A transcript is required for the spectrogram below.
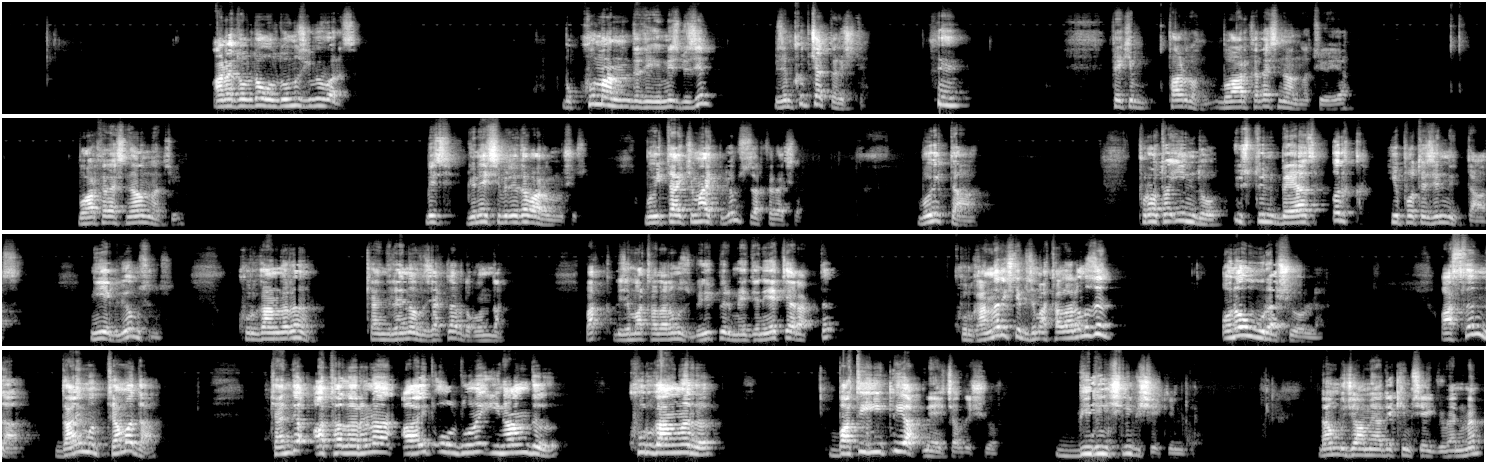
Anadolu'da olduğumuz gibi varız. Bu Kuman dediğimiz bizim bizim Kıpçaklar işte. Peki pardon bu arkadaş ne anlatıyor ya? Bu arkadaş ne anlatıyor? Biz Güney Sibirya'da var olmuşuz. Bu iddia kime ait biliyor musunuz arkadaşlar? Bu iddia Proto-İndo üstün beyaz ırk hipotezinin iddiası. Niye biliyor musunuz? Kurganları kendilerini alacaklar da ondan. Bak bizim atalarımız büyük bir medeniyet yarattı. Kurganlar işte bizim atalarımızın. Ona uğraşıyorlar. Aslında Diamond temada kendi atalarına ait olduğuna inandığı kurganları Batı Hintli yapmaya çalışıyor. Bilinçli bir şekilde. Ben bu camiada kimseye güvenmem.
